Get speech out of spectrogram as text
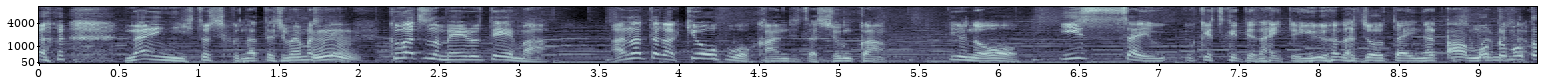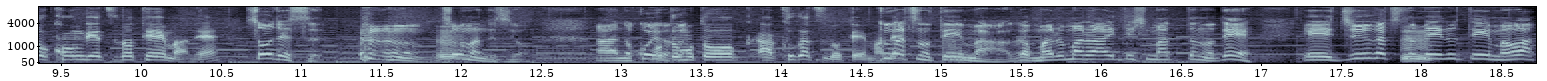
ないに等しくなってしまいまして、うん。9月のメールテーマ、あなたが恐怖を感じた瞬間っていうのを一切受け付けてないというような状態になってしまあ。もともと今月のテーマねそうです。そうなんですよ。あの声がもともとあ9月のテーマ9ね月のテーマが丸々空いてしまったので、えー10月のメールテーマは、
